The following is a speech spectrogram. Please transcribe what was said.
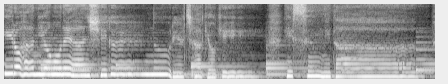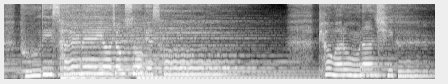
이러한 영혼의 안식을 누릴 자격이 있습니다. 부디 삶의 여정 속에서 평화로운 안식을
